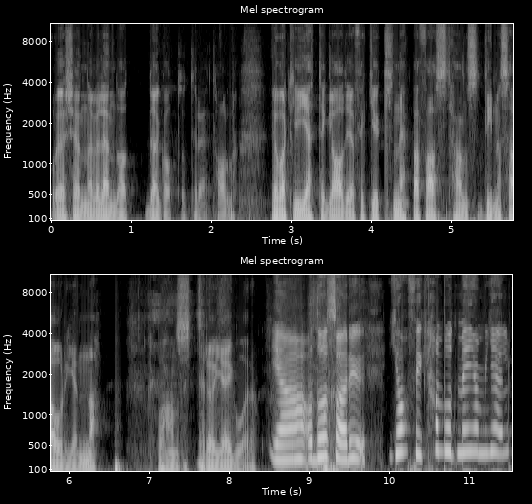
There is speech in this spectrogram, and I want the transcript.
Och jag känner väl ändå att det har gått åt rätt håll. Jag vart ju jätteglad, jag fick ju knäppa fast hans dinosaurienapp på hans tröja igår. Ja, och då sa du, jag fick, han bad mig om hjälp.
